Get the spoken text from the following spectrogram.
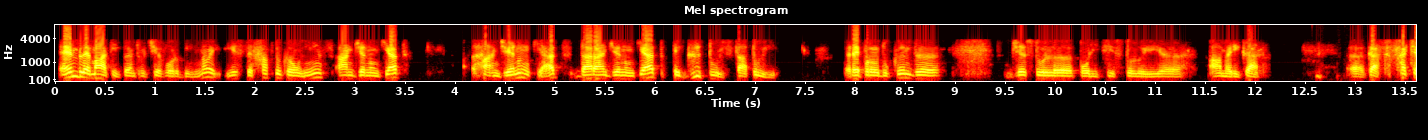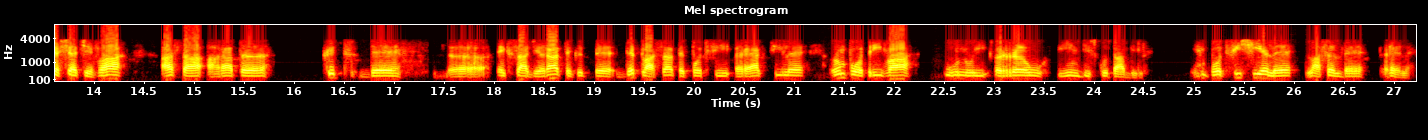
emblematic pentru ce vorbim noi este faptul că un ins a îngenunchiat, a îngenunchiat, dar a îngenunchiat pe gâtul statuii, reproducând uh, gestul uh, polițistului american. Ca să faci așa ceva, asta arată cât de uh, exagerate, cât de deplasate pot fi reacțiile împotriva unui rău indiscutabil. Pot fi și ele la fel de rele.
